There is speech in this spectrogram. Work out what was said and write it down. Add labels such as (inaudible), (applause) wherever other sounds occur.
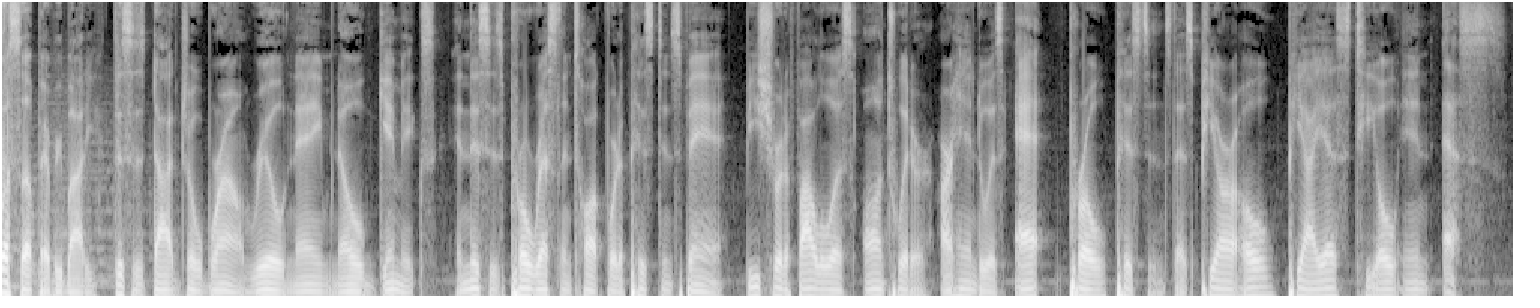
What's up, everybody? This is Doc Joe Brown, real name, no gimmicks, and this is Pro Wrestling Talk for the Pistons fan. Be sure to follow us on Twitter. Our handle is at Pro Pistons. That's P R O P I S T O N S.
